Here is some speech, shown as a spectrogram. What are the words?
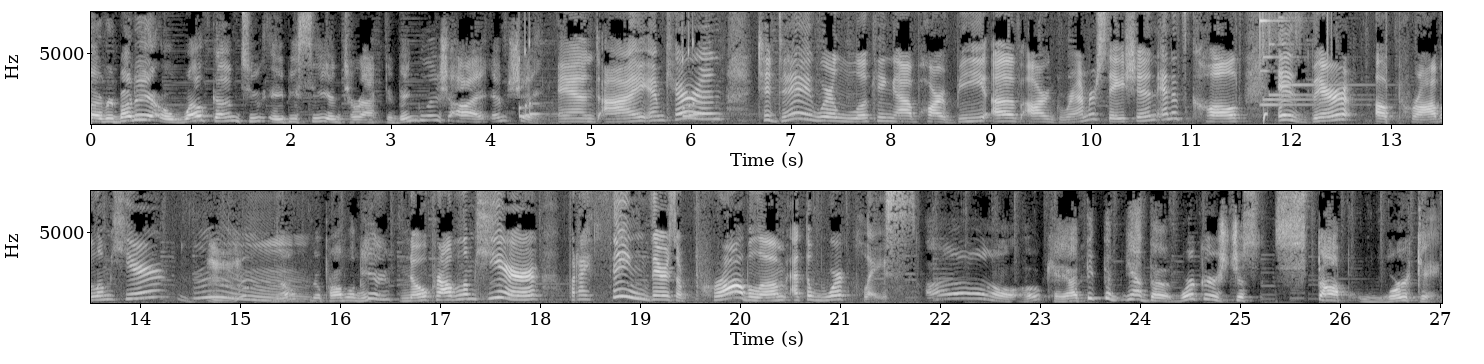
everybody. Welcome to ABC Interactive English. I am Shane. And I am Karen. Today we're looking at part B of our grammar station, and it's called Is There a Problem Here? Hmm. No, no problem here. No problem here, but I think there's a problem at the workplace. Oh, okay. I think the yeah the workers just stop working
